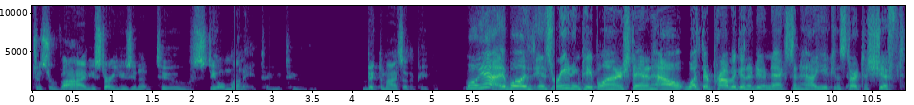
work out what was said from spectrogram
to survive. You start using it to steal money to to victimize other people. Well yeah well it's, it's reading people and understanding how what they're probably going to do next and how you can start to shift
